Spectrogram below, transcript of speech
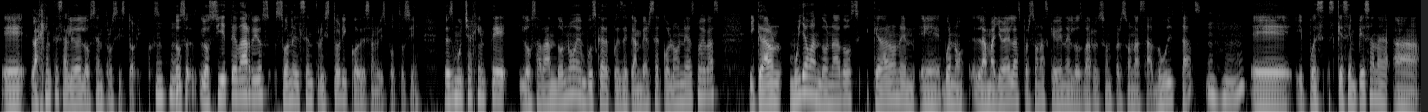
Eh, la gente salió de los centros históricos. Entonces, los siete barrios son el centro histórico de San Luis Potosí. Entonces, mucha gente los abandonó en busca de, pues, de cambiarse a colonias nuevas y quedaron muy abandonados. Quedaron en, eh, bueno, la mayoría de las personas que viven en los barrios son personas adultas eh, y pues es que se empiezan a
